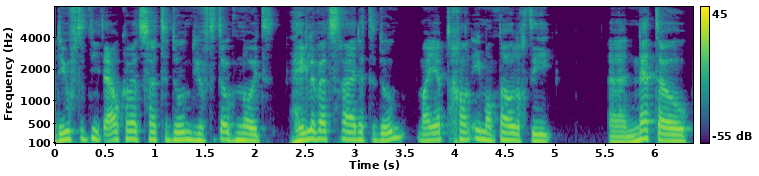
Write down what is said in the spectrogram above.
die hoeft het niet elke wedstrijd te doen. Die hoeft het ook nooit hele wedstrijden te doen. Maar je hebt gewoon iemand nodig die netto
